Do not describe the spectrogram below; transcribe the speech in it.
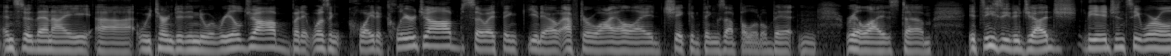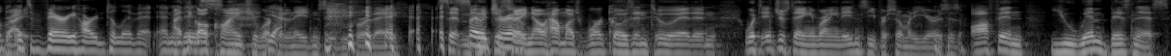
And so then I uh, we turned it into a real job, but it wasn't quite a clear job. So I think you know after a while I had shaken things up a little bit and realized um, it's easy to judge the agency world. Right. It's very hard to live it. And I think all clients should work yeah. at an agency before they sit and so pitch, just so they know how much work goes into it. And what's interesting in running an agency for so many years is often you win business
